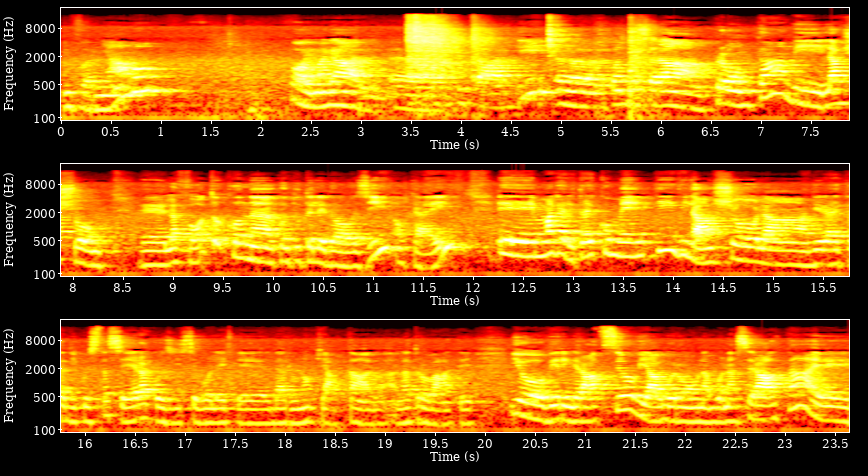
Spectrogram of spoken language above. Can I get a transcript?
Inforniamo, poi magari eh, più tardi, eh, quando sarà pronta, vi lascio eh, la foto con, con, tutte le dosi, ok? E magari tra i commenti vi lascio la diretta di questa sera, così se volete dare un'occhiata la, la trovate. Io vi ringrazio, vi auguro una buona serata e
